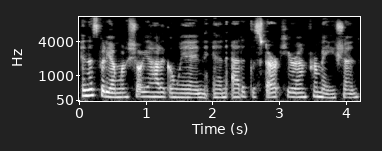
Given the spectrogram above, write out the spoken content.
In this video, I'm going to show you how to go in and edit the Start Here information,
